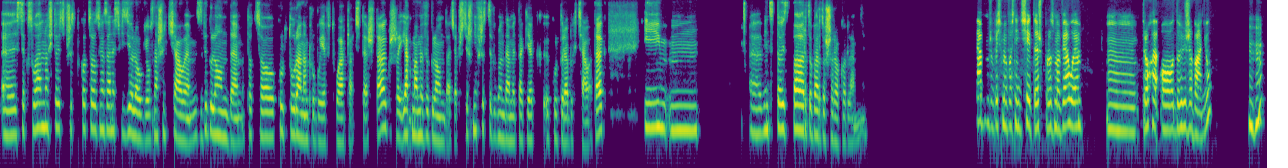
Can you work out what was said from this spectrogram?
E, seksualność to jest wszystko, co związane z fizjologią, z naszym ciałem, z wyglądem, to co kultura nam próbuje wtłaczać też, tak, że jak mamy wyglądać, a przecież nie wszyscy wyglądamy tak, jak kultura by chciała, tak. I mm, e, więc to jest bardzo, bardzo szeroko dla mnie. Chciałabym, żebyśmy właśnie dzisiaj też porozmawiały mm, trochę o dojrzewaniu. Mhm.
